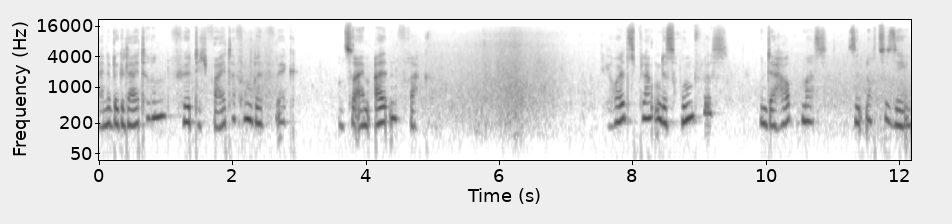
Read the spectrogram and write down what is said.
Deine Begleiterin führt dich weiter vom Riff weg und zu einem alten Wrack. Die Holzplanken des Rumpfes und der Hauptmast sind noch zu sehen.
